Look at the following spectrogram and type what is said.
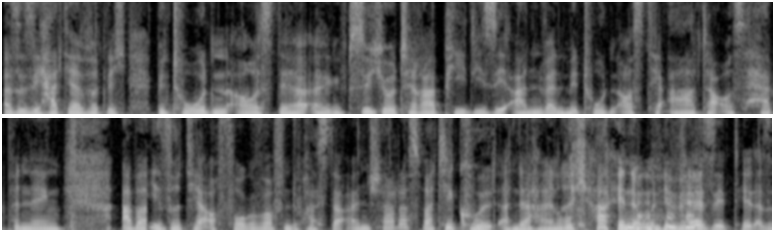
Also sie hat ja wirklich Methoden aus der äh, Psychotherapie, die sie anwendet, Methoden aus Theater, aus Happening. Aber ihr wird ja auch vorgeworfen, du hast da einen Charaswati-Kult an der Heinrich-Heine-Universität. Also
